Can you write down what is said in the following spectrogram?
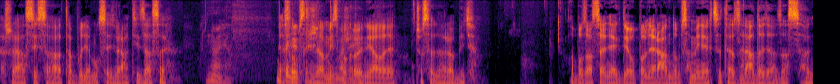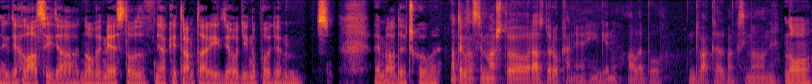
Že asi sa tam budem musieť vrátiť zase. No ja. Ja tak som s tým veľmi spokojný, ale čo sa dá robiť? Lebo zase niekde úplne random sa mi nechce teraz hľadať a zase niekde hlásiť a nové miesto v nejakej tramtári, kde hodinu pôjdem s MADčkou. No tak zase máš to raz do roka, nie? Hygienu, alebo dvakrát maximálne. No,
